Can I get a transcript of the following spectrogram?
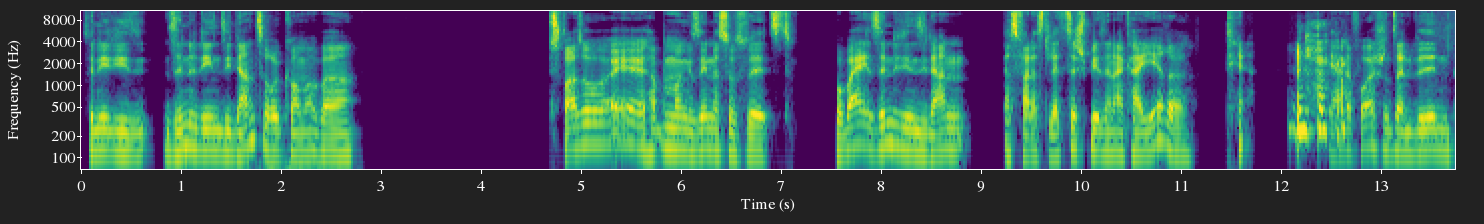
Sinne, die Sinne, denen sie dann zurückkommen, aber es war so, ey, hab immer gesehen, dass du es willst. Wobei, Sinne, denen sie dann, das war das letzte Spiel seiner Karriere. Der, der hatte vorher schon seinen Willen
